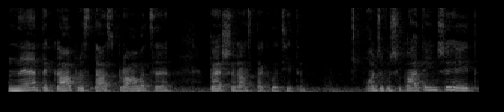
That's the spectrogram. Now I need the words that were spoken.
не така проста справа. Це перший раз так летіти. Отже, ви шукаєте інший гейт.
